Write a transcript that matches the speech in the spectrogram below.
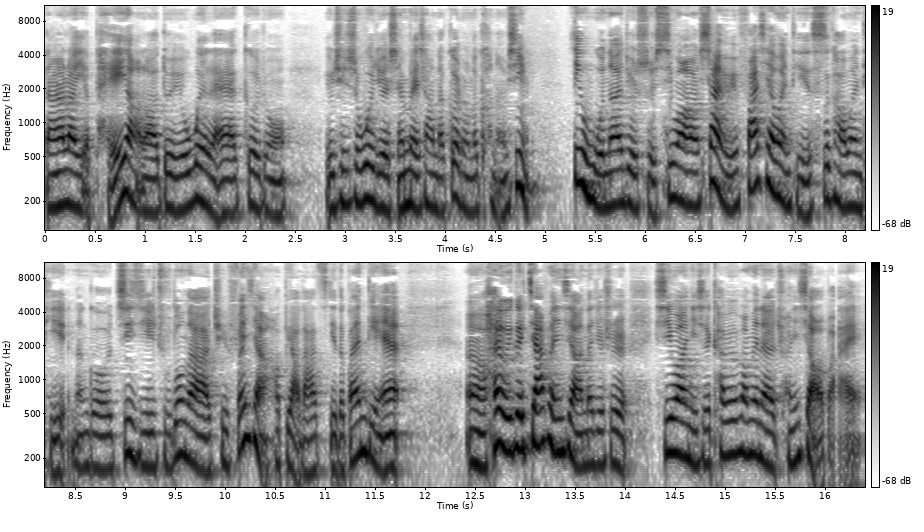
当然了，也培养了对于未来各种，尤其是味觉审美上的各种的可能性。第五呢，就是希望善于发现问题、思考问题，能够积极主动的去分享和表达自己的观点。嗯，还有一个加分项，那就是希望你是咖啡方面的纯小白，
